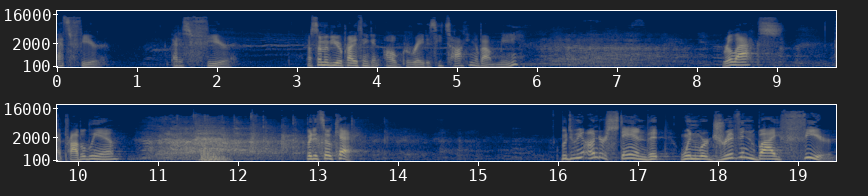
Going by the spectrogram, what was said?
That's fear. That is fear. Now, some of you are probably thinking, oh, great, is he talking about me? Relax. I probably am. but it's okay. But do we understand that when we're driven by fear,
